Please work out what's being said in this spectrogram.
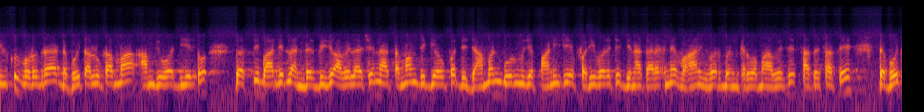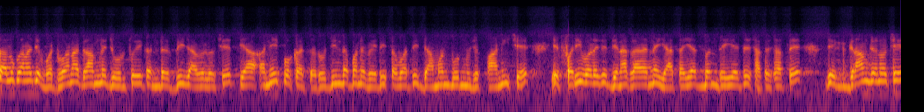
બિલકુલ વડોદરા ડભોઈ તાલુકામાં આમ જોવા જઈએ તો દસથી બાર જેટલા અંડરબ્રિજો આવેલા છે અને આ તમામ જગ્યાઓ ઉપર જે જામન બોરનું જે પાણી છે એ ફરી વળે છે, જેના કારણે વાહન વ્યવહાર બંધ કરવામાં આવે છે. સાથે સાથે ડભોઈ તાલુકાના જે વઢવાના ગામને જોડતો એક અંડરબ્રિજ બ્રિજ આવેલો છે. ત્યાં અનેક વખત રોજિંદા પણ વહેલી સવારથી જામનબોરનું જે પાણી છે, એ ફરી વળે છે. જેના કારણે યાતાયાત બંધ થઈ જાય છે. સાથે સાથે જે ગ્રામજનો છે,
